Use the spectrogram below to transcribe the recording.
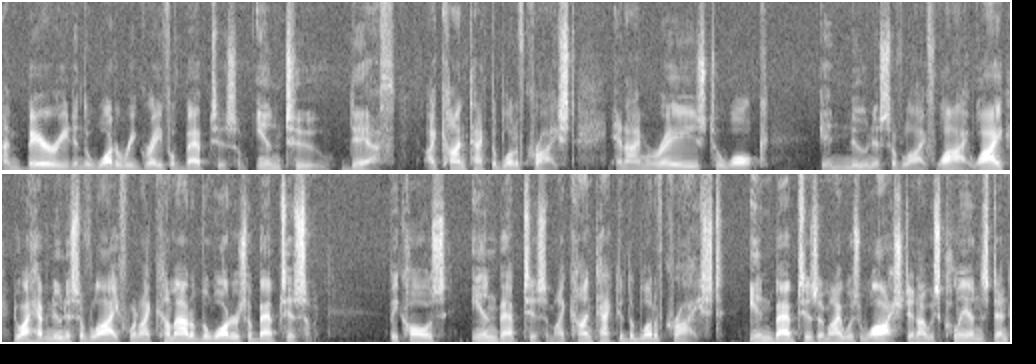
I'm buried in the watery grave of baptism into death. I contact the blood of Christ and I'm raised to walk in newness of life. Why? Why do I have newness of life when I come out of the waters of baptism? Because in baptism I contacted the blood of Christ. In baptism I was washed and I was cleansed and,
